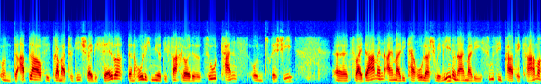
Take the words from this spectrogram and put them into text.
und der Ablauf, die Dramaturgie schreibe ich selber. Dann hole ich mir die Fachleute dazu, Tanz und Regie. Zwei Damen, einmal die Carola Schwelin und einmal die Susi Pape Kramer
